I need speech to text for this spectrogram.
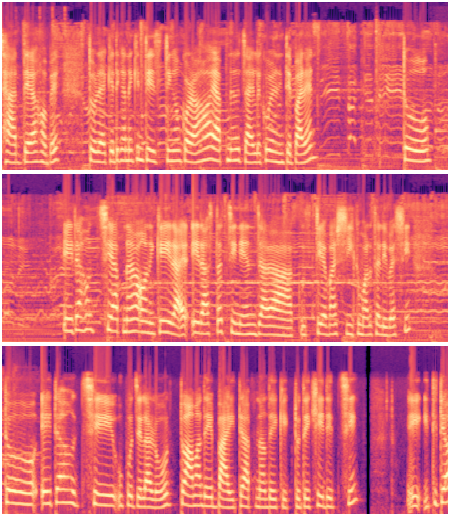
ছাড় দেওয়া হবে। তো র্যাকেট এখানে কিন্তু টেস্টিংও করা হয়, আপনারা চাইলে করে নিতে পারেন। তো এটা হচ্ছে আপনারা অনেকেই এই রাস্তা চিনেন যারা কুষ্টিয়াবাসী কুমারখালীবাসী তো এটা হচ্ছে উপজেলা রোড। তো আমাদের বাড়িটা আপনাদেরকে একটু দেখিয়ে দিচ্ছি। এই এটা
